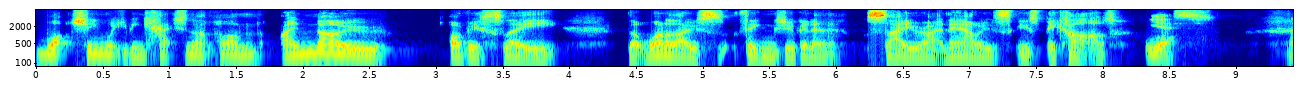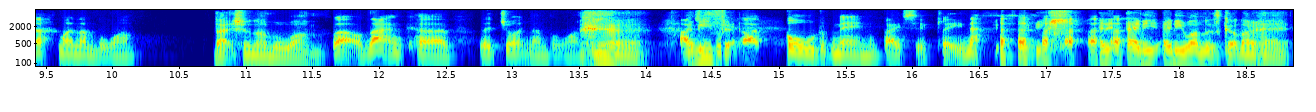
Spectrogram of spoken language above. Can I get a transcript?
watching, what you've been catching up on. I know, obviously, that one of those things you're going to say right now is is Picard. Yes, that's my number one. That's your number one. Well, that and Curb, they're joint number one. I just like bald men, basically. any, any, anyone that's got no hair.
